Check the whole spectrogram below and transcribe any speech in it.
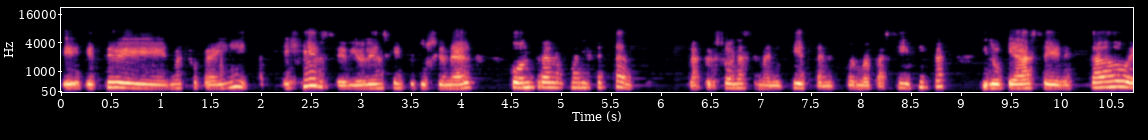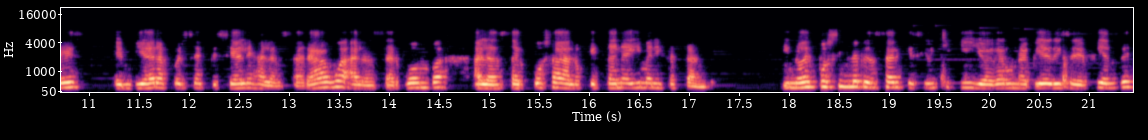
este, nuestro país ejerce violencia institucional contra los manifestantes. Las personas se manifiestan en forma pacífica y lo que hace el Estado es enviar a fuerzas especiales a lanzar agua, a lanzar bombas, a lanzar cosas a los que están ahí manifestando. Y no es posible pensar que si un chiquillo agarra una piedra y se defiende,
